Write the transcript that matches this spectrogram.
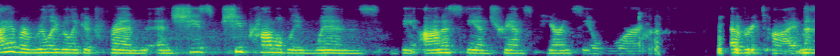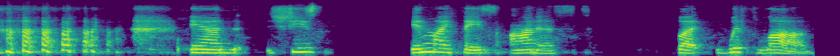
i have a really really good friend and she's she probably wins the honesty and transparency award every time. And she's in my face honest but with love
